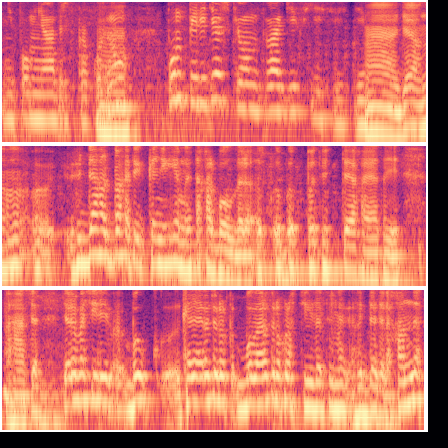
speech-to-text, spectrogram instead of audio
Не помню адрес какой. А. Ну, пункт передержки он 2 гис есть везде. А, да, ну, хүдэ хал бахат кэни кэм тахал болдыры. Ып ып ып бүтүттэ хаята. Аха, сэ. Тэр бу кэлэрэ тур болара тур курах тийдэр тун хүдэ Ханда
